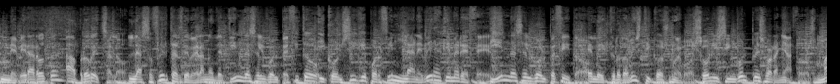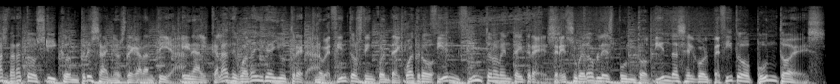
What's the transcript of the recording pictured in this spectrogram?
¿Nevera rota? Aprovechalo. Las ofertas de verano de Tiendas El Golpecito y consigue por fin la nevera que mereces. Tiendas El Golpecito. Electrodomésticos nuevos, son y sin golpes o arañazos, más baratos y con tres años de garantía. En Alcalá de Guadaira y Utrera. 954 100 193 www.tiendaselgolpecito.es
